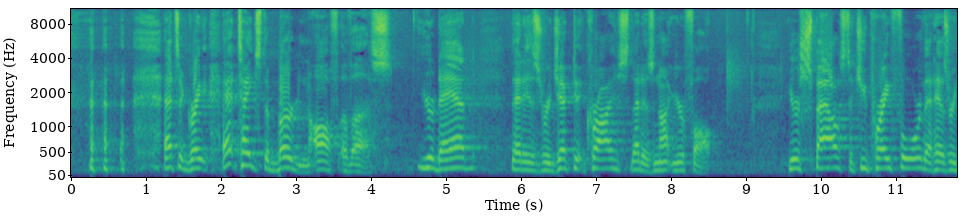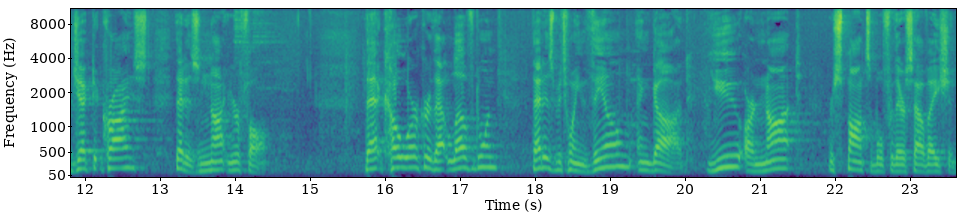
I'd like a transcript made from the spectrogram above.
That's a great, that takes the burden off of us. Your dad that has rejected Christ, that is not your fault. Your spouse that you pray for that has rejected Christ, that is not your fault. That coworker, that loved one, that is between them and God. You are not responsible for their salvation.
